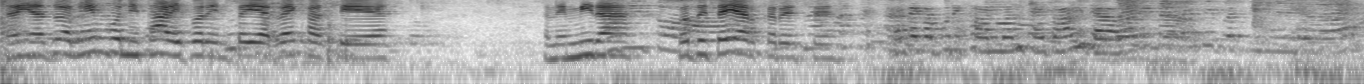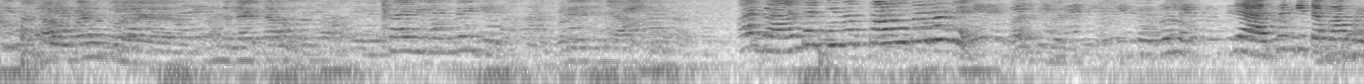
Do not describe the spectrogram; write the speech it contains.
અહીંયા જો લીંબુની થાળી ભરીને તૈયાર રાખ્યા છે. અને મીરા બધું તૈયાર કરે છે બટેકાપુરી ખાવાનું મન થાય તો આવી જાઓ જા સંગીતા બાબુ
